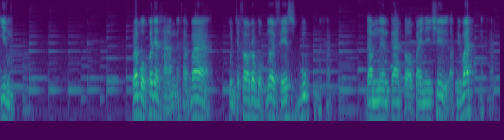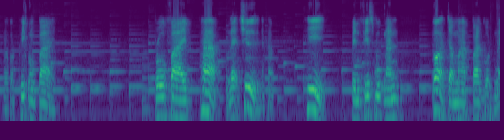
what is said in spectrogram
อินระบบก็จะถามนะครับว่าคุณจะเข้าระบบด้วย Facebook นะครับดำเนินการต่อไปในชื่ออภิวัตนะครับ เราก็คลิกลงไป โปรไฟล์ภาพและชื่อนะครับ ที่เป็น Facebook นั้น ก็จะมาปรากฏใน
